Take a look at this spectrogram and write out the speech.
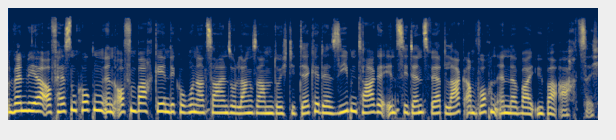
Und wenn wir auf Hessen gucken, in Offenbach gehen die Corona-Zahlen so langsam durch die Decke. Der Sieben-Tage-Inzidenzwert lag am Wochenende bei über 80.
